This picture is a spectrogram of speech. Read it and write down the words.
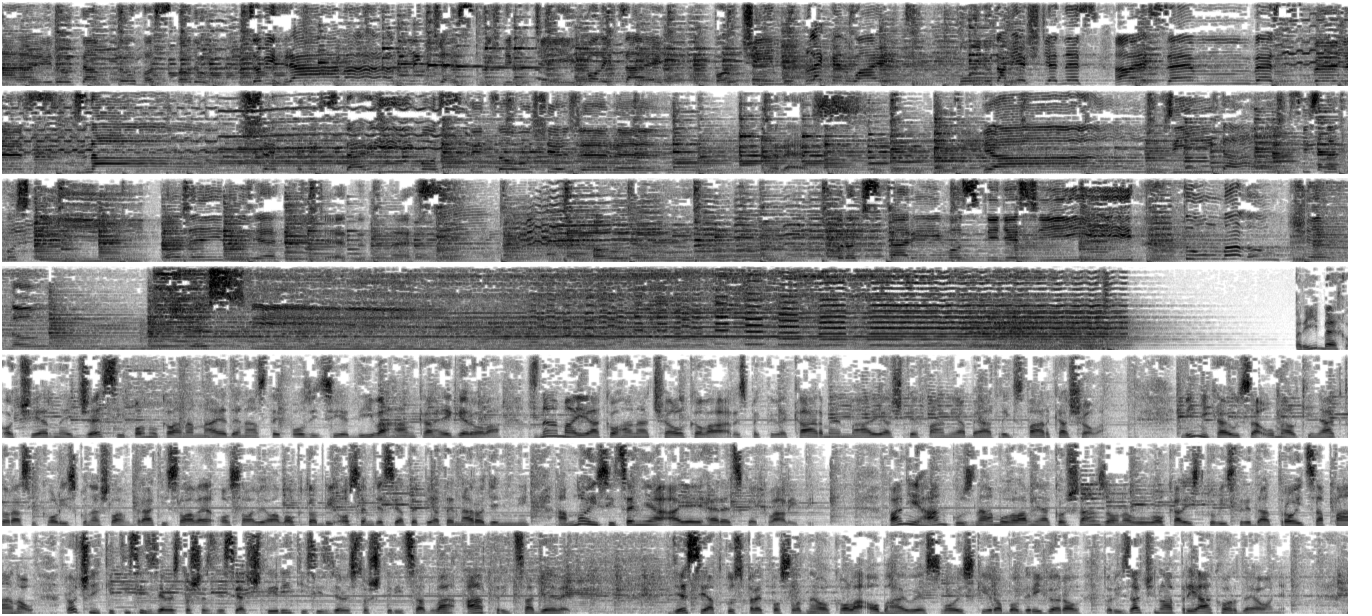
A najdu tam tu hospodu, co vyhrává v nich jazz, když mě chutí policajt. Poručím mu black and white, půjdu tam ještě dnes, ale jsem bez peněz. Znám všechny starý mosty, co už je žere. Res. Já říkám si snad pospí, odejdu ještě dnes. Oh, proč starý mosty děsí tu malou černou šestí? Príbeh o čiernej Jessie ponúkla nám na 11. pozície diva Hanka Hegerová, známa je ako Hanna Čelková, respektíve Carmen Mária Štefánia Beatrix Farkašova. Vynikajúca umelkyňa, ktorá si kolísku našla v Bratislave, oslavila v oktobri 85. narodeniny a mnohí si cenia aj jej herecké kvality. Pani Hanku, známu hlavne ako šanzónovú vokalistku, vystriedá trojica pánov, ročníky 1964, 1942 a 39. Desiatku z predposledného kola obhajuje svojský Robo Grigorov, ktorý začínal pri akordeóne.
